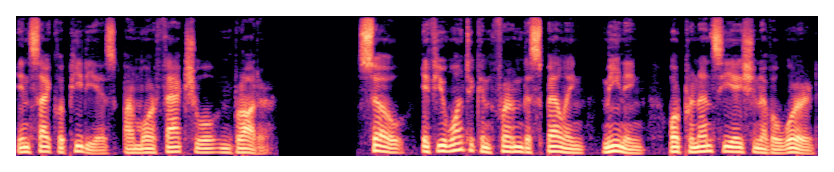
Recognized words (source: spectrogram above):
encyclopedias are more factual and broader. So, if you want to confirm the spelling, meaning, or pronunciation of a word,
